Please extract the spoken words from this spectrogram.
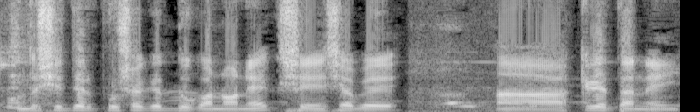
কিন্তু শীতের পোশাকের দোকান অনেক, সেই হিসাবে ক্রেতা নেই।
